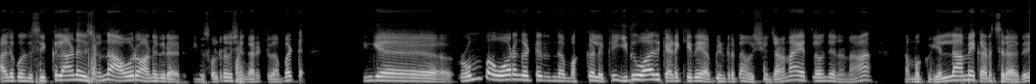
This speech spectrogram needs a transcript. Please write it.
அது கொஞ்சம் சிக்கலான விஷயம் தான் அவரும் அணுகுறாரு. நீங்க சொல்ற விஷயம் கரெக்ட் தான். பட் இங்க ரொம்ப ஓரங்கட்டு இருந்த மக்களுக்கு இதுவாது கிடைக்குதே அப்படின்றதான் விஷயம். ஜனநாயகத்துல வந்து என்னன்னா நமக்கு எல்லாமே கிடைச்சிடாது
